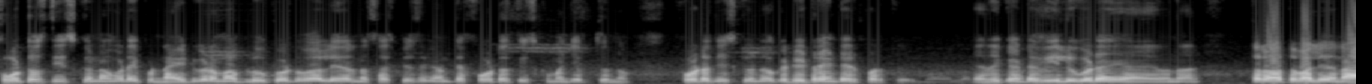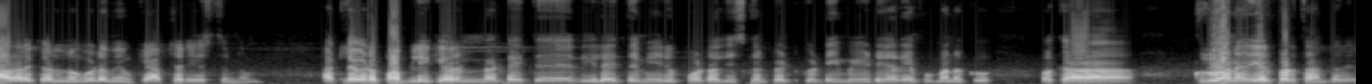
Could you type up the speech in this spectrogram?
ఫొటోస్ తీసుకున్నా కూడా ఇప్పుడు నైట్ కూడా మా బ్లూ కోట్ వాళ్ళు ఏమైనా సస్పెన్స్ అంటే ఫొటోస్ తీసుకోమని చెప్తున్నాం. ఫోటో తీసుకుంటే ఒక డిటరెంట్ ఏర్పడుతుంది. ఎందుకంటే వీళ్ళు కూడా ఏమైనా తర్వాత వాళ్ళు ఏమైనా ఆధార్ కార్డులను కూడా మేము క్యాప్చర్ చేస్తున్నాం. అట్లా కూడా పబ్లిక్ ఎవరైనా ఉన్నట్టయితే వీలైతే మీరు ఫోటోలు తీసుకొని పెట్టుకుంటే ఇమీడియట్గా రేపు మనకు ఒక క్లూ అనేది ఏర్పడుతూ ఉంటుంది.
